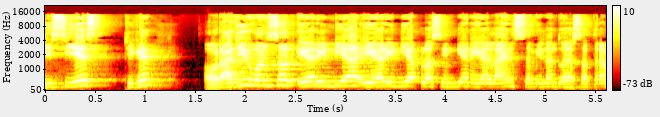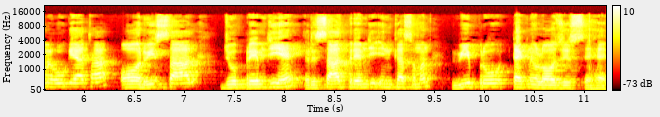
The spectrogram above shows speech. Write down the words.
टीसीएस ठीक है? और Rajiv Bansal, Air India Air India plus Indian Airlines सम्मेलन 2017 में हो गया था। और रिसाद, जो प्रेम जी हैं, रिसाद प्रेम जी इनका संबंध विप्रो टेक्नोलॉजी से है।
